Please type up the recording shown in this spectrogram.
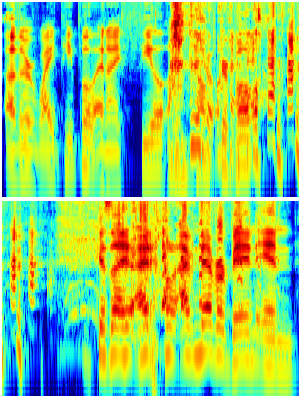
other white people, and I feel uncomfortable because I, I don't. I've never been in.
